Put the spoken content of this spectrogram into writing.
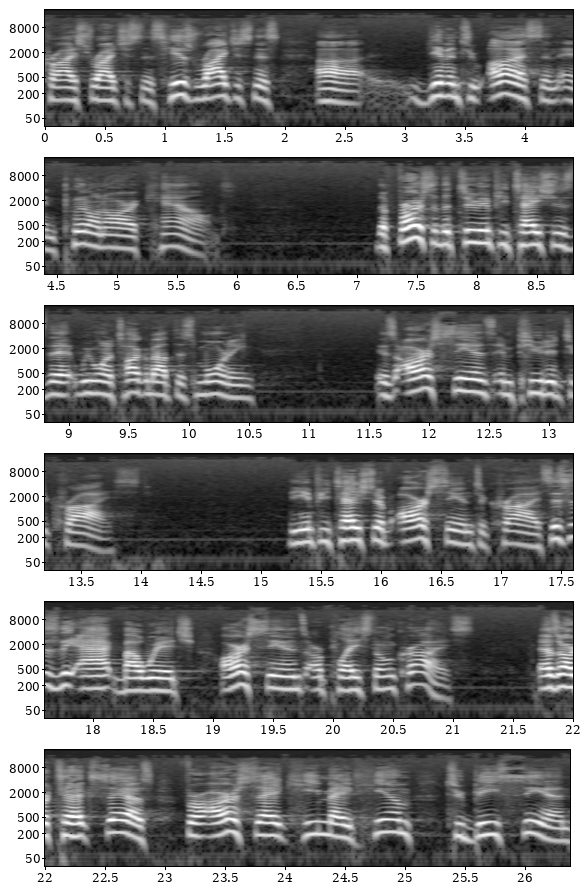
Christ's righteousness, his righteousness uh, given to us and, and put on our account. The first of the two imputations that we want to talk about this morning is our sins imputed to Christ? the imputation of our sin to Christ. This is the act by which our sins are placed on Christ. As our text says, for our sake he made him to be sin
